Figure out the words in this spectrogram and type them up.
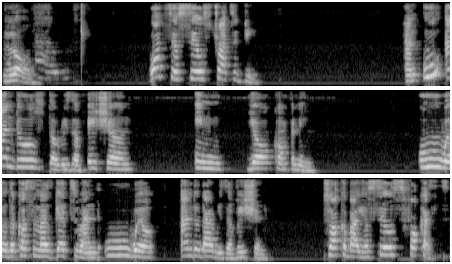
love? What's your sales strategy? And who handles the reservation in your company? Who will the customers get to and who will handle that reservation? Talk about your sales forecast.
